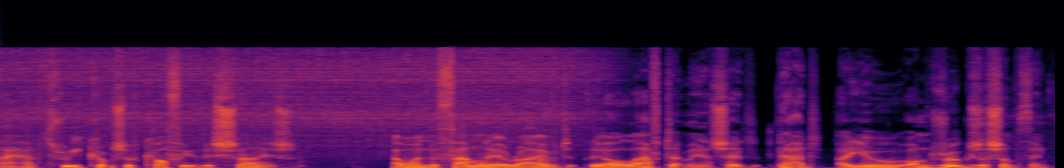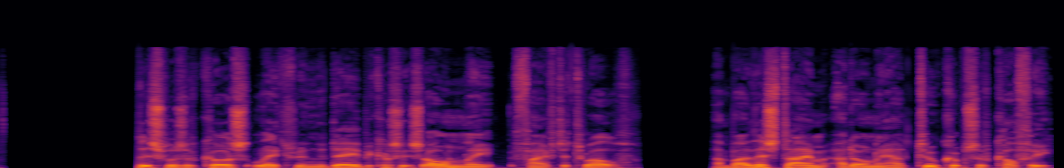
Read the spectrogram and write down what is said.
I had three cups of coffee this size. And when the family arrived, they all laughed at me and said, Dad, are you on drugs or something? This was, of course, later in the day because it's only 5 to 12. And by this time, I'd only had two cups of coffee.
